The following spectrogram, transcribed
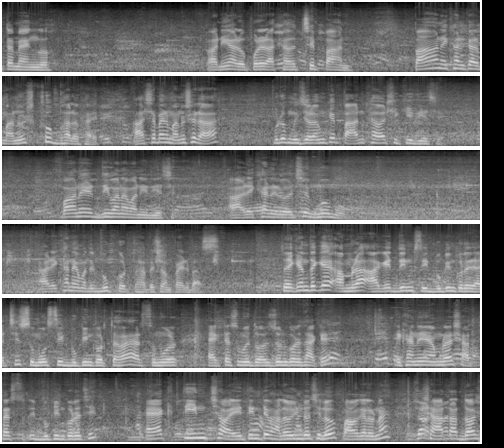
এটা ম্যাঙ্গো পানি আর উপরে রাখা হচ্ছে পান। পান এখানকার মানুষ খুব ভালো খায়। আসামের মানুষেরা পুরো মিজোরামকে পান খাওয়া শিখিয়ে দিয়েছে। পানের দিওয়ানা বানিয়ে দিয়েছে। আর এখানে রয়েছে মোমো। আর এখানে আমাদের বুক করতে হবে চম্পাইয়ের বাস। তো এখান থেকে আমরা আগের দিন সিট বুকিং করে যাচ্ছি। সুমোর সিট বুকিং করতে হয় আর সুমোর একটা সময় দশজন করে থাকে। এখানে আমরা সাতটার সিট বুকিং করেছি। এক, তিন, ছয়, এই তিনটে ভালো উইন্ডো ছিল, পাওয়া গেল না। সাত আর দশ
